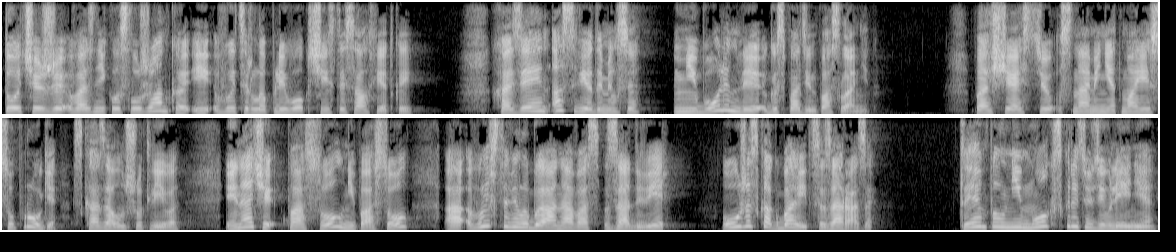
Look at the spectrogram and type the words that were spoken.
Тотчас же возникла служанка и вытерла плевок чистой салфеткой. Хозяин осведомился, не болен ли господин посланник. «По счастью, с нами нет моей супруги», — сказал он шутливо. «Иначе посол, не посол, а выставила бы она вас за дверь. Ужас, как боится заразы». Темпл не мог скрыть удивление.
